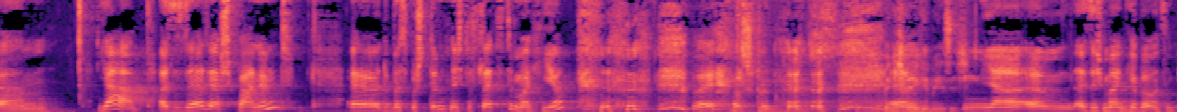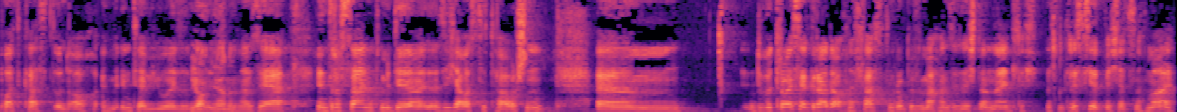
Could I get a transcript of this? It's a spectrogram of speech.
Ähm, ja, also sehr, sehr spannend. Äh, du bist bestimmt nicht das letzte Mal hier. Weil, das stimmt. Das bin ich ähm, regelmäßig. Ja, ähm, also ich meine hier bei uns im Podcast und auch im Interview. Also ja, gerne. ist immer sehr interessant, mit dir sich auszutauschen. Ähm, Du betreust ja gerade auch eine Fastengruppe. Wie machen Sie sich dann eigentlich? Das interessiert mich jetzt nochmal.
